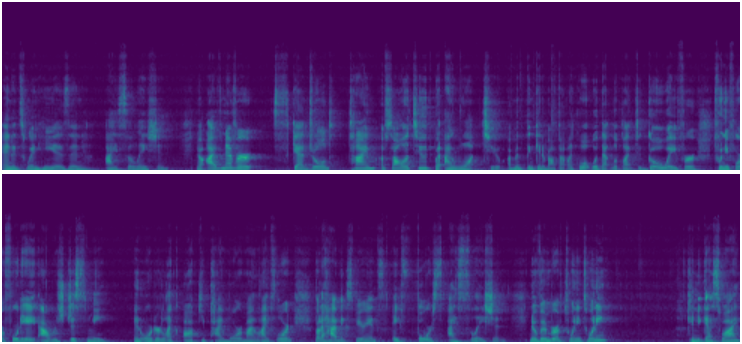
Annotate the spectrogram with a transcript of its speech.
and it's when he is in isolation. Now, I've never scheduled time of solitude, but I want to. I've been thinking about that. Like, what would that look like to go away for 24, 48 hours, just me? in order to like occupy more of my life, Lord. But I have experienced a forced isolation. November of 2020, can you guess why?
